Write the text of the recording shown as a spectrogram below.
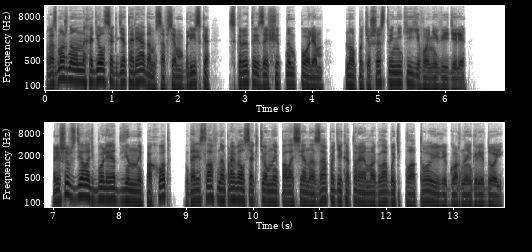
Возможно, он находился где-то рядом, совсем близко, скрытый защитным полем, но путешественники его не видели. Решив сделать более длинный поход, Дарислав направился к темной полосе на западе, которая могла быть плато или горной грядой.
